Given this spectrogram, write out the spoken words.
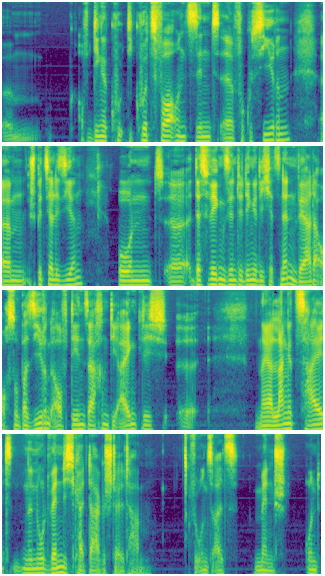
ähm, auf Dinge, die kurz vor uns sind, äh, fokussieren, ähm, spezialisieren. Und äh, deswegen sind die Dinge, die ich jetzt nennen werde, auch so basierend auf den Sachen, die eigentlich, äh, naja, lange Zeit eine Notwendigkeit dargestellt haben. Für uns als Mensch. Und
